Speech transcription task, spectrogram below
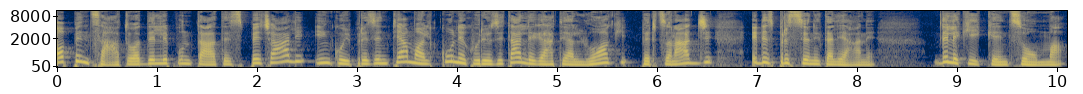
Ho pensato a delle puntate speciali in cui presentiamo alcune curiosità legate a luoghi, personaggi ed espressioni italiane. Delle chicche, insomma,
